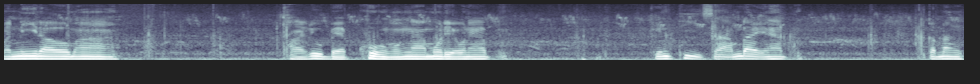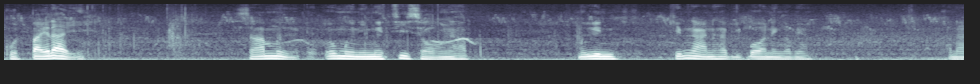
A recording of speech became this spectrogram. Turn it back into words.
วันนี้เรามา ถ่ายรูปแบบโค้งของนาโมเดลนะครับพื้นที่สามไร่นะครับกำลังขุดไปได้สามมือโอ้มือนี้มือที่สองนะครับ มืออื่นคลิปงานนะครับ อีกบอลหนึ่งครับยังขณะ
